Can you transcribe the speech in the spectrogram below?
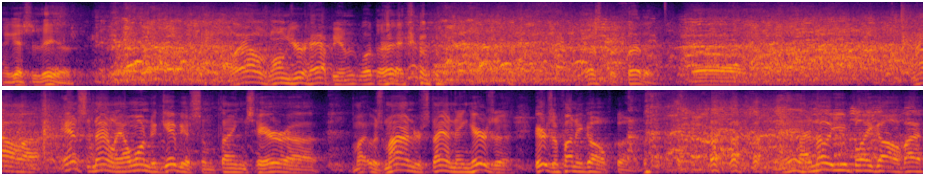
I guess it is. well, as long as you're happy in it, what the heck? That's pathetic. Uh, now, uh, incidentally, I wanted to give you some things here. Uh, my, it was my understanding. Here's a here's a funny golf club. I know you play golf. I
